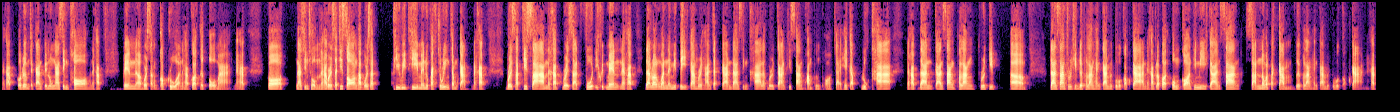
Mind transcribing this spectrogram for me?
นะครับก็เริ่มจากการเป็นโรงงานสิ่งทอนะครับเป็นบริษัทครอบครัวนะครับก็เติบโตมานะครับก็น่าชื่นชมนะครับบริษัทที่2ครับบริษัท PVT Manufacturing จำกัดนะครับ บริษัทที่3นะครับบริษัท Food Equipment นะครับได้รางวัลในมิติการบริหารจัดการด้านสินค้า และบริการที่สร้างความพึงพอใจให้กับลูกค้านะครับด้านการสร้างพลังธุรกิจด้านสร้างธุรกิจด้วยพลังแห่งการเป็นผู้ประกอบการนะครับแล้วก็องค์กรที่มีการสร้างสรรนวัตกรรม ด้วยพลังแห่งการเป็นผู้ประกอบการนะครับ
